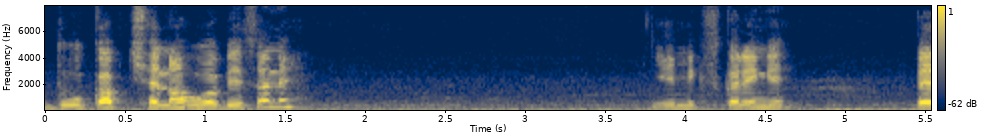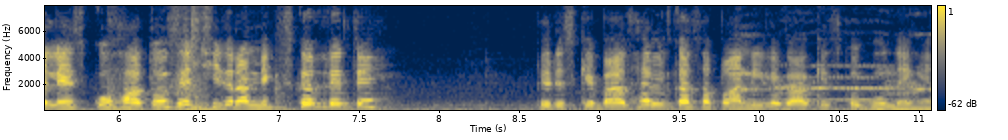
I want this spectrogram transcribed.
दो कप छना हुआ बेसन है। ये मिक्स करेंगे। पहले इसको हाथों से अच्छी तरह मिक्स कर लेते हैं। फिर इसके बाद हल्का सा पानी लगा के इसको गूंदेंगे।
